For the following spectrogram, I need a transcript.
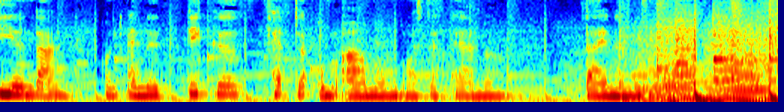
Vielen Dank und eine dicke, fette Umarmung aus der Ferne. Deine Lisa.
